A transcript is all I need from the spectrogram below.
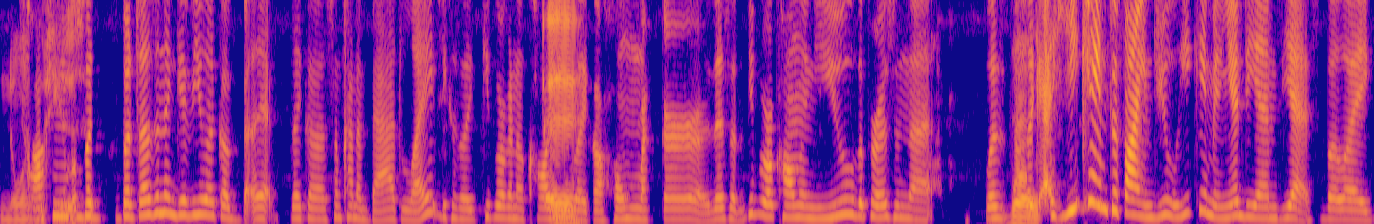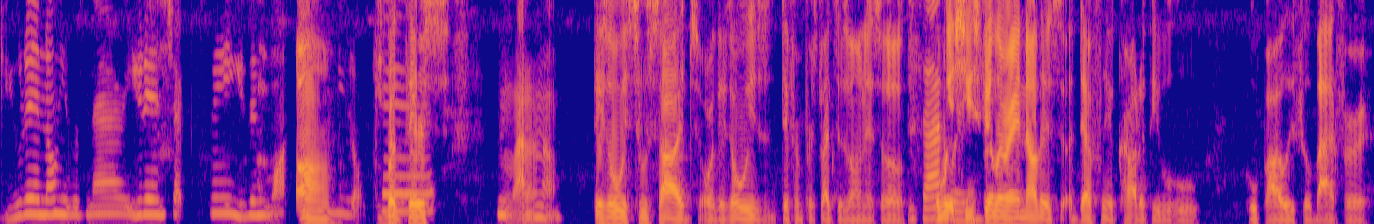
knowing who she talking is. but but doesn't it give you like a like a some kind of bad light because like people are gonna call Eh. you like a homewrecker or this people are calling you the person that was Well- like he came to find you. He came in your dms yes but like you didn't know he was married. You didn't check to see. You didn't want to Um, see, you don't care but there's Hmm, i don't know. there's always two sides, or there's always different perspectives on it. So exactly the way she's feeling right now, there's definitely a crowd of people who who probably feel bad for her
